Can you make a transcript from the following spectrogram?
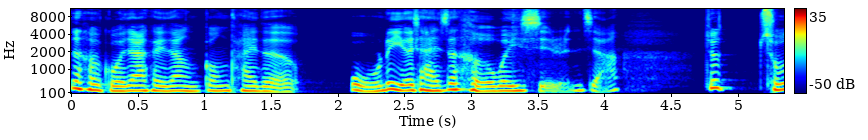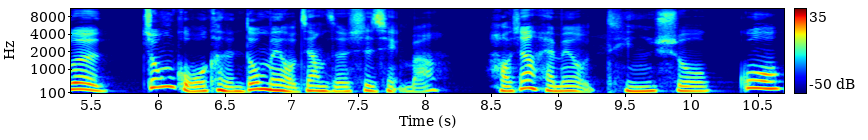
任何国家可以这样公开的武力，而且还是核威胁人家，就除了中国，可能都没有这样子的事情吧？好像还没有听说过，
